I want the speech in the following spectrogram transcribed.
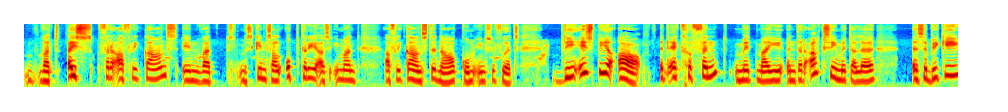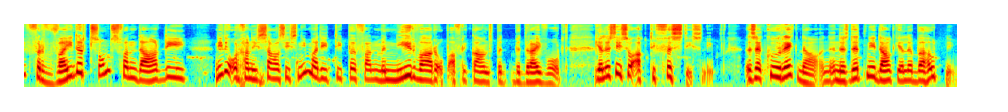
wat eis vir Afrikaans en wat miskien sal optree as iemand Afrikaans te nakom ensovoorts. Die SPA het ek gevind met my interaksie met hulle is 'n bietjie verwyderd soms van daardie nie die organisasies nie, maar die tipe van manier waarop Afrikaans bedryf word. Julle is nie so aktivisties nie. Is ek korrek daarin en is dit nie dalk julle behoud nie?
